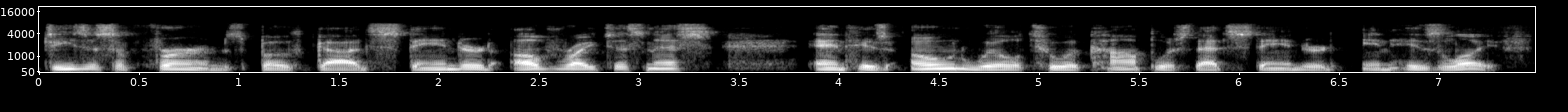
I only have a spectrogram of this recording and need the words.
Jesus affirms both God's standard of righteousness and his own will to accomplish that standard in his life.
